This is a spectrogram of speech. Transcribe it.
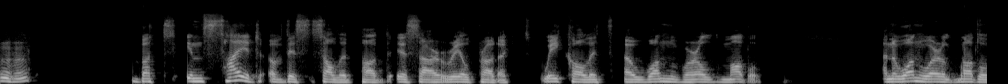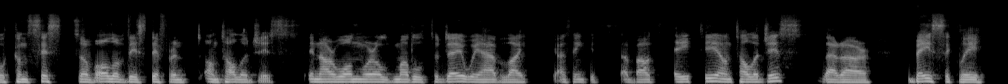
mm-hmm. But inside of this solid pod is our real product. We call it a one world model. And a one world model consists of all of these different ontologies. In our one world model today, we have like, I think it's about 80 ontologies that are basically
